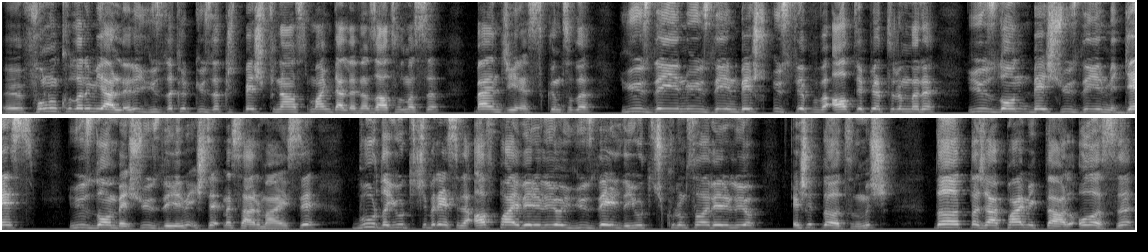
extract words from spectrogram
E, fonun kullanım yerleri %40 %45 finansman giderlerinin azaltılması bence yine sıkıntılı. %20 %25 üst yapı ve altyapı yatırımları %15 %20 GES %15 %20 işletme sermayesi. Burada yurt içi bireysele az pay veriliyor. %50 de yurt içi kurumsala veriliyor. Eşit dağıtılmış. Dağıtılacağı pay miktarı olası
